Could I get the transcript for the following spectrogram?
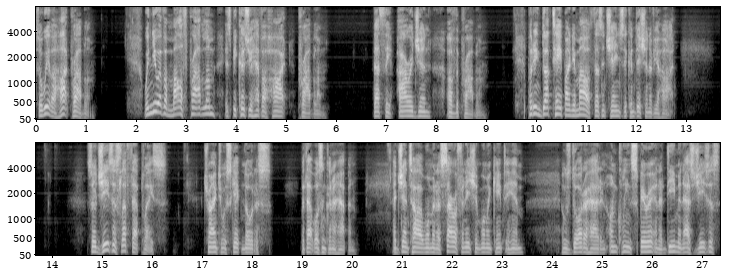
So we have a heart problem. When you have a mouth problem, it's because you have a heart problem. That's the origin of the problem. Putting duct tape on your mouth doesn't change the condition of your heart. So Jesus left that place, trying to escape notice, but that wasn't going to happen. A Gentile woman, a Syrophoenician woman came to him, whose daughter had an unclean spirit and a demon asked Jesus.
